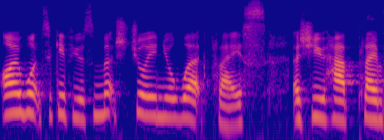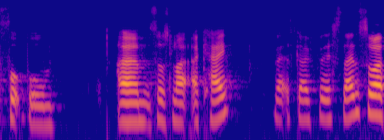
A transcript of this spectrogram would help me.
I want to give you as much joy in your workplace as you have playing football. Um, so I was like, okay, let's go for this then. So I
